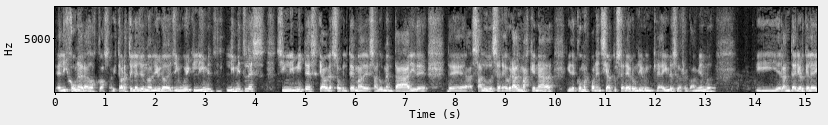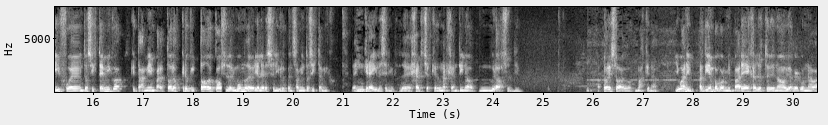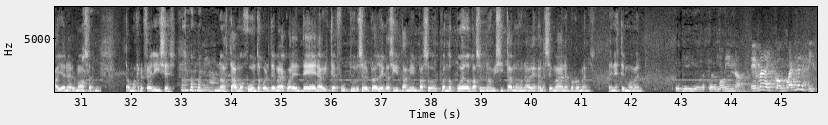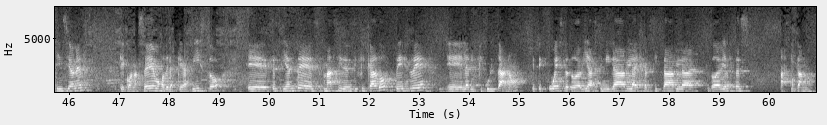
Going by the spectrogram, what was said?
Elijo una de las dos cosas. ¿Viste? Ahora estoy leyendo el libro de Jim Wick, Limitless, Sin Límites, que habla sobre el tema de salud mental y de, salud cerebral más que nada, y de cómo exponenciar tu cerebro. Un libro increíble, se los recomiendo. Y el anterior que leí fue Pensamiento Sistémico, que también para todos creo que todo coach del mundo debería leer ese libro, Pensamiento Sistémico. Es increíble ese libro, de Hercher, que es un argentino grosso el tipo. Todo eso hago, más que nada. Y bueno, y par tiempo con mi pareja, yo estoy de novio acá con una bahiana hermosa, estamos re felices. No estamos juntos por el tema de la cuarentena, viste, futuros en el proyecto, así que también paso, cuando puedo, paso nos visitamos una vez a la semana, por lo menos, en este momento. Qué lindo, qué hermoso. Lindo. Emma, ¿y con cuál de las distinciones que conocemos o de las que has visto eh, te sientes más identificado desde eh, la dificultad, ¿no? Que te cuesta todavía asimilarla, ejercitarla, que todavía la estés masticando.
